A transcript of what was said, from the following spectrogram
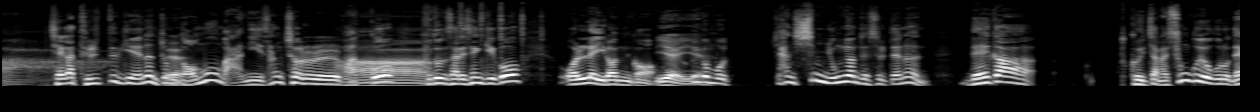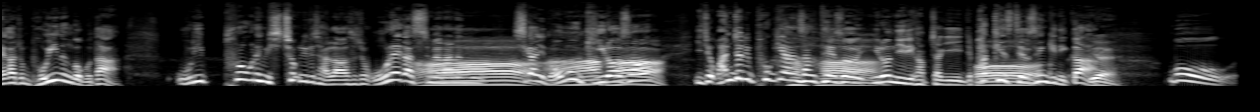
아. 제가 들뜨기에는 좀 예. 너무 많이 상처를 받고 아. 굳은 살이 생기고 원래 이런 거. 예, 예. 그러니까 뭐 한 16년 됐을 때는 내가 그 있잖아요. 승부욕으로 내가 좀 보이는 것보다 우리 프로그램이 시청률이 잘 나와서 좀 오래 갔으면 아. 하는 시간이 너무 아하. 길어서 이제 완전히 포기한 아하. 상태에서 이런 일이 갑자기 이제 팟캐스트에서 어. 생기니까 예. 뭐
